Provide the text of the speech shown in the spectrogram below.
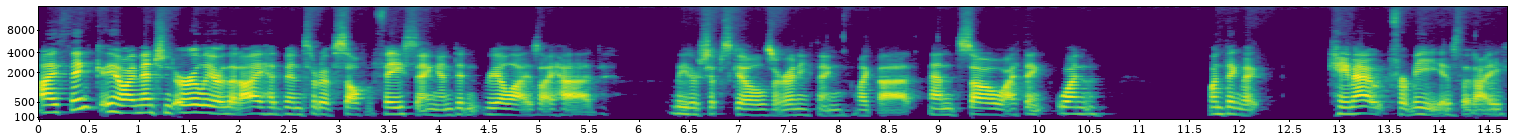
I think, you know, I mentioned earlier that I had been sort of self effacing and didn't realize I had leadership skills or anything like that. And so I think one one thing that came out for me is that I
